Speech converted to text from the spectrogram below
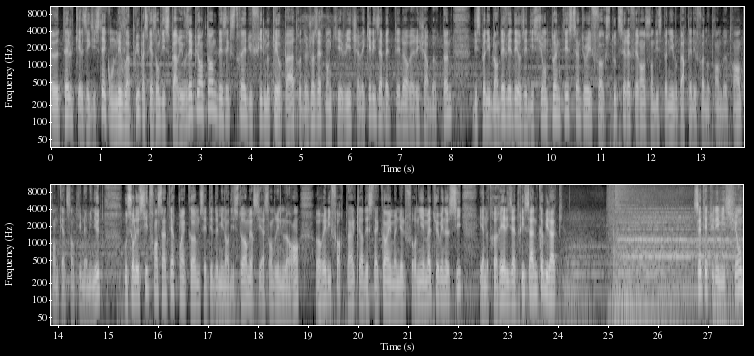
euh, telles qu'elles existaient et qu'on ne les voit plus parce qu'elles ont disparu. Vous avez pu entendre des extraits du film Cléopâtre de Joseph Mankiewicz avec Elizabeth Taylor et Richard Burton, disponible en DVD aux éditions 20th Century Fox. Toutes ces références sont disponibles par téléphone au 32 30, 34 centimes la minute ou sur le site franceinter.com. C'était 2000 ans d'histoire. Merci à Sandrine Laurent, Aurélie Fortin, Claire Destacan, Emmanuel Fournier, Mathieu Ménossi et à notre réalisatrice Anne Kobilac. C'était une émission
